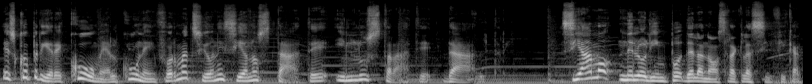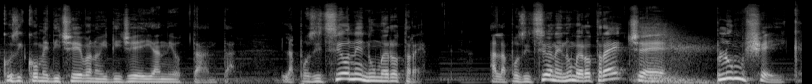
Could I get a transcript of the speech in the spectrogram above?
e scoprire come alcune informazioni siano state illustrate da altri. Siamo nell'Olimpo della nostra classifica, così come dicevano i DJ anni 80. La posizione numero 3. Alla posizione numero 3 c'è Plum Shake.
